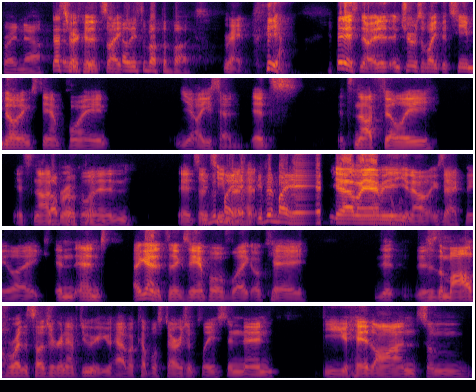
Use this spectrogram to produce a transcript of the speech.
right now. That's at right because it's like at least about the Bucks. Right. Yeah, it is. No, it is, in terms of like the team building standpoint. Yeah, like you said, it's it's not Philly, it's not, not Brooklyn. Brooklyn. It's a even team Miami, that even Miami. Yeah, Miami. You know exactly like and and again, it's an example of like okay, this is the model for what the Celtics are going to have to do. You have a couple stars in place, and then you hit on some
